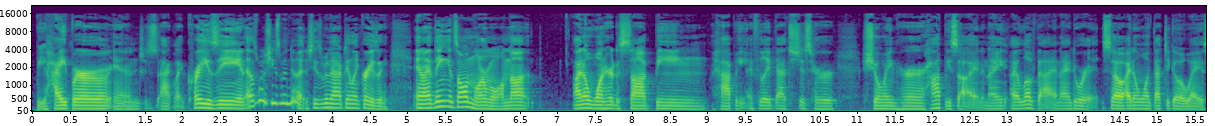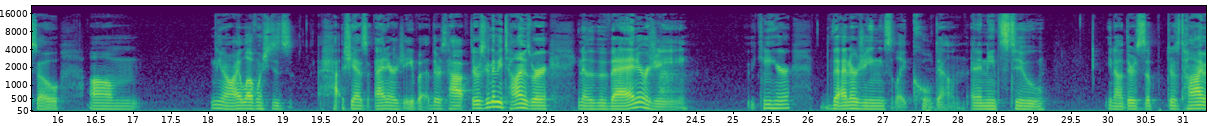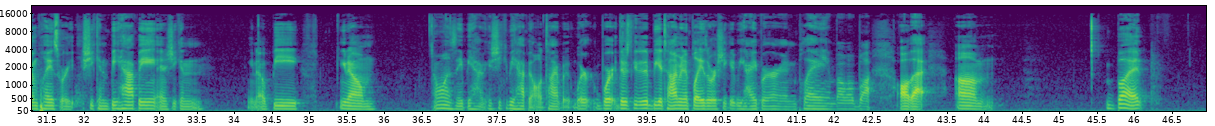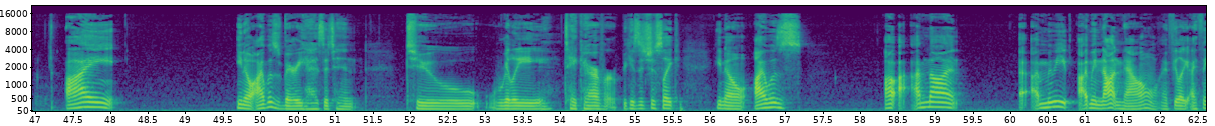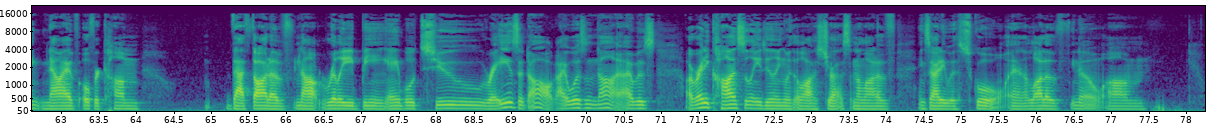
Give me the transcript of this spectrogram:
be hyper, and just act like crazy. And that's what she's been doing. She's been acting like crazy. And I think it's all normal. I'm not, I don't want her to stop being happy. I feel like that's just her showing her happy side and I, I love that and I adore it. So I don't want that to go away. So um you know, I love when she's she has energy, but there's ha- there's going to be times where, you know, the, the energy can you hear the energy needs to like cool down and it needs to you know, there's a there's a time and place where she can be happy and she can you know, be you know, I want to say be happy because she could be happy all the time, but there's going to be a time and a place where she could be hyper and play and blah blah blah, all that. Um, but I, you know, I was very hesitant to really take care of her because it's just like, you know, I was, I, I'm not. I maybe I mean not now. I feel like I think now I've overcome that thought of not really being able to raise a dog. I was not. I was already constantly dealing with a lot of stress and a lot of anxiety with school and a lot of, you know, um,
